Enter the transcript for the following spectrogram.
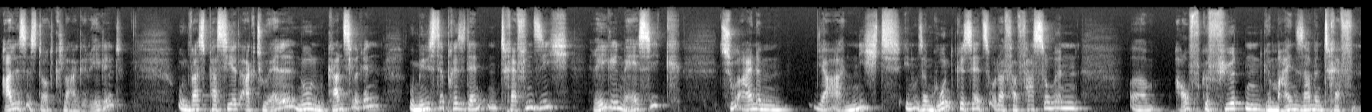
Alles ist dort klar geregelt. Und was passiert aktuell? Nun, Kanzlerin und Ministerpräsidenten treffen sich regelmäßig zu einem ja nicht in unserem Grundgesetz oder Verfassungen äh, aufgeführten gemeinsamen Treffen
